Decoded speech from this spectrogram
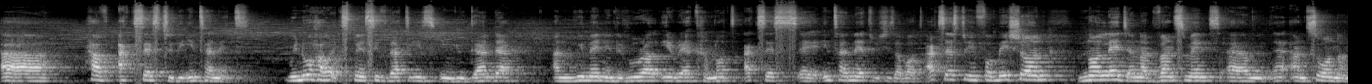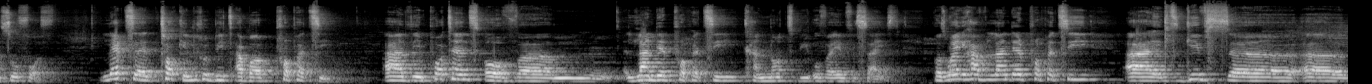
uh, have access to the internet. We know how expensive that is in Uganda, and women in the rural area cannot access uh, internet, which is about access to information, knowledge, and advancement, um, and so on and so forth. Let's uh, talk a little bit about property. Uh, the importance of um, landed property cannot be overemphasized. Because when you have landed property, uh, it gives uh, uh,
